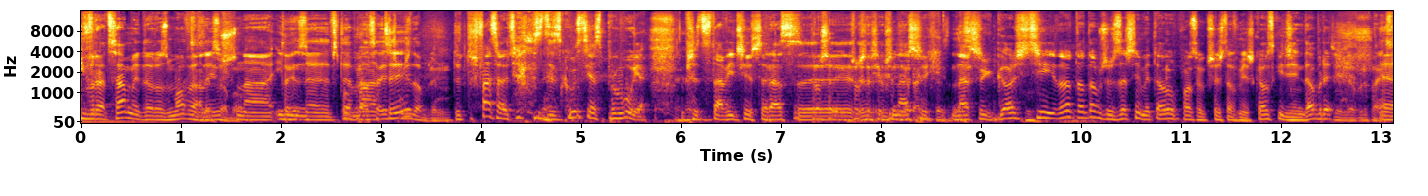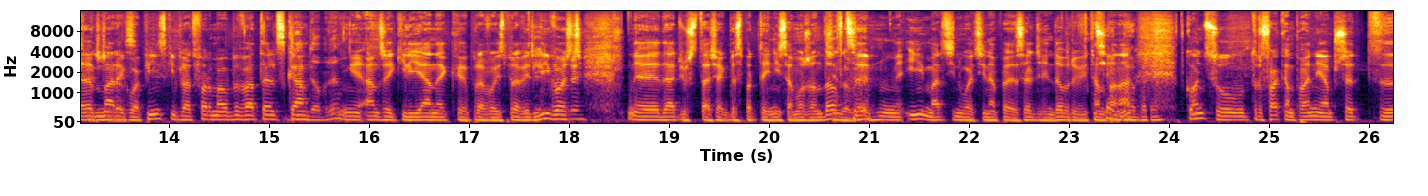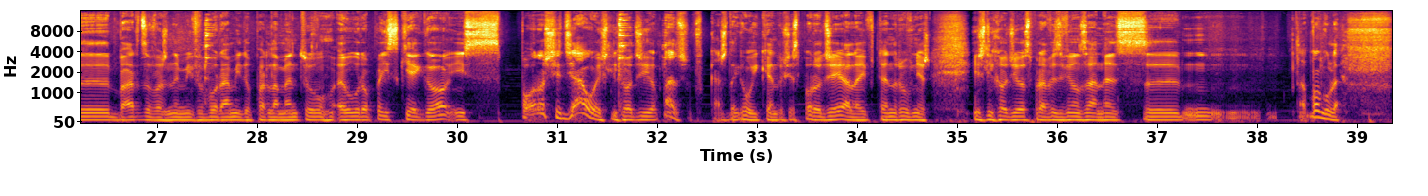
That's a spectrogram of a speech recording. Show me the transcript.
I wracamy do rozmowy, ale już sobą. na To jest- inne tematy. jest czymś dobrym. Tu Trwa cały czas dyskusja, spróbuję przedstawić jeszcze raz e, Proszę- proszę naszych, przez nas. naszych gości. No to dobrze, już zaczniemy. To poseł Krzysztof Mieszkowski, dzień dobry. Dzień dobry państwu E, Marek raz. Łapiński, Platforma Obywatelska. Dzień dobry. E, Andrzej Kilianek, Prawo i Sprawiedliwość. Dariusz Stasiak, Bezpartyjni Samorządowcy. I Marcin Łacina, PSL. Dzień dobry, witam Dzień pana. dobry. W końcu trwa kampania przed bardzo ważnymi wyborami do Parlamentu Europejskiego i sporo się działo, jeśli chodzi o. Znaczy, każdego weekendu się sporo dzieje, ale i w ten również, jeśli chodzi o sprawy związane z y, no w ogóle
